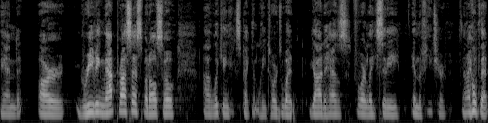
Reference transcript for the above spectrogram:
and are grieving that process, but also uh, looking expectantly towards what God has for Lake City in the future. And I hope that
